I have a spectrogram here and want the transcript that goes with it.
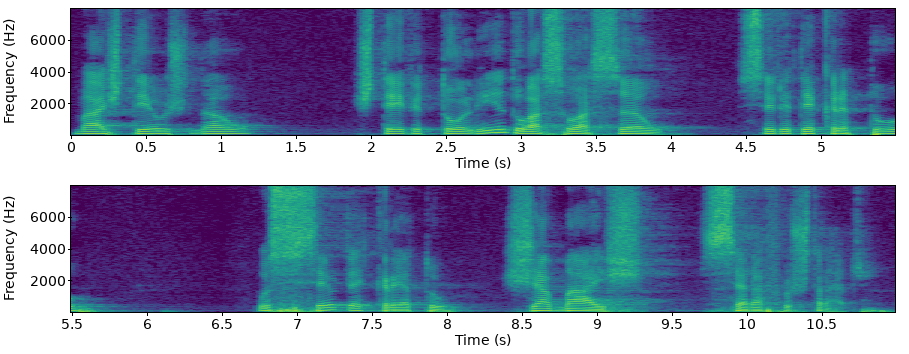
Mas Deus não esteve tolindo a sua ação, se ele decretou, o seu decreto jamais será frustrado.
